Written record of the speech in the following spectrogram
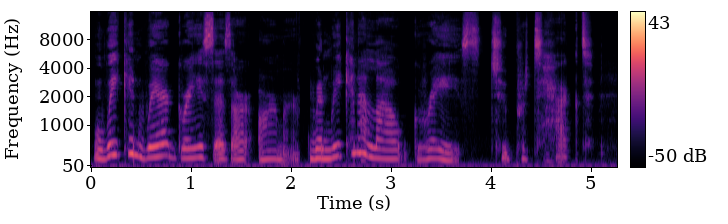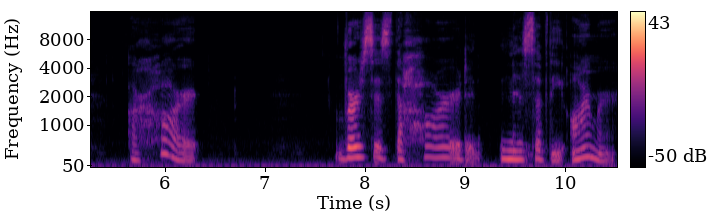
When we can wear grace as our armor, when we can allow grace to protect our heart versus the hardness of the armor,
